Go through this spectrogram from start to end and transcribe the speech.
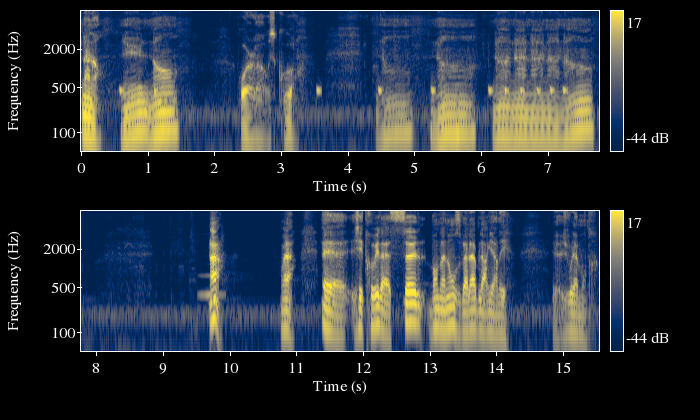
Non, non. Nul, non. Oh là, au secours. Non, non, non, non, non, non, non. Ah Voilà. Euh, J'ai trouvé la seule bande-annonce valable à regarder. Euh, je vous la montre.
